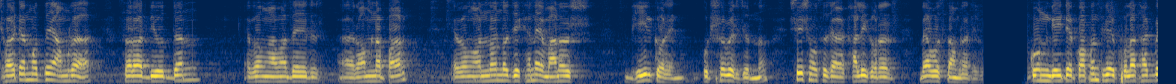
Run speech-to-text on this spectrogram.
ছয়টার মধ্যে আমরা সরারদি উদ্যান এবং আমাদের রমনা পার্ক এবং অন্যান্য যেখানে মানুষ ভিড় করেন উৎসবের জন্য, সেই সমস্ত জায়গা খালি করার ব্যবস্থা আমরা নেব। কোন গেইটে কখন থেকে খোলা থাকবে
